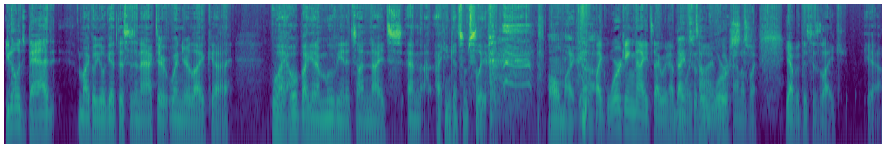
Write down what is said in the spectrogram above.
you know, it's bad, Michael. You'll get this as an actor when you're like, uh, "Oh, I hope I get a movie and it's on nights and I can get some sleep." oh my god! like working nights, I would have Nights more are the time. worst. Kind of like, yeah, but this is like, yeah,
